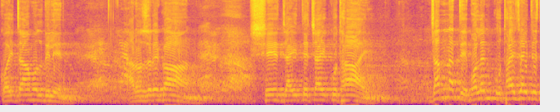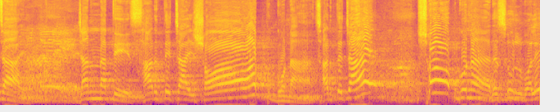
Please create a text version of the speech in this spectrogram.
কয়টা আমল দিলেন? আরও জোরে কন। সে যাইতে চায় কোথায়? জান্নাতে। বলেন, কোথায় যাইতে চায়? জান্নাতে। ছাড়তে চায় সব গোনা। ছাড়তে চায় সব গোনা রসুল বলে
